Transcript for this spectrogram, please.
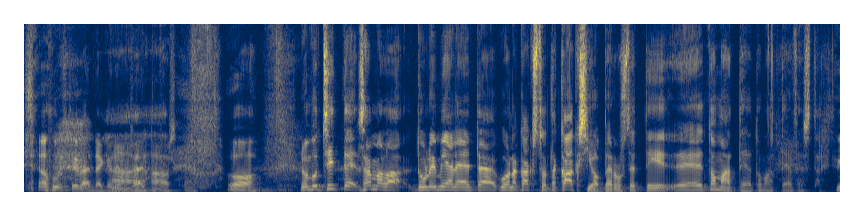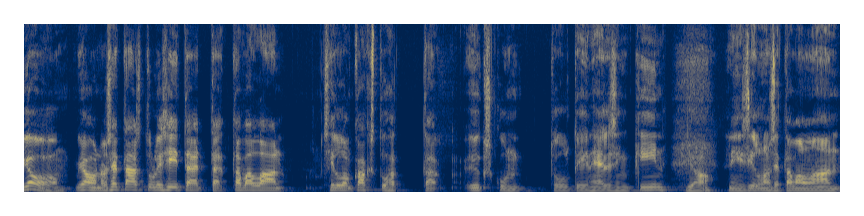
se on musta hyvän näköinen Ah, pätkä. hauskaa. Oh. No mutta sitten samalla tuli mieleen, että vuonna 2002 jo perustettiin eh, tomaatteja tomaatteja festarit. Joo, joo, no se taas tuli siitä, että tavallaan silloin 2001, kun tultiin Helsinkiin, Joo. niin silloin se tavallaan,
